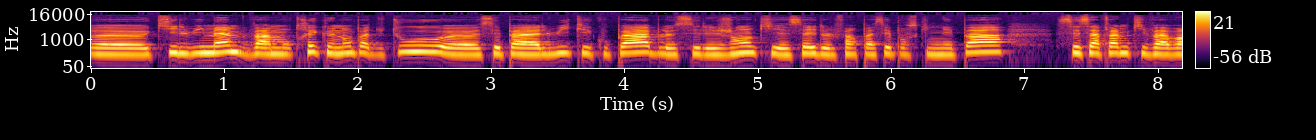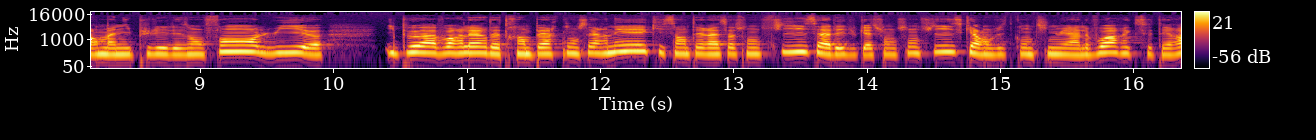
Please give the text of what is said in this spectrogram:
euh, qui lui-même va montrer que non, pas du tout, euh, c'est pas lui qui est coupable, c'est les gens qui essayent de le faire passer pour ce qu'il n'est pas, c'est sa femme qui va avoir manipulé les enfants, lui, euh, il peut avoir l'air d'être un père concerné, qui s'intéresse à son fils, à l'éducation de son fils, qui a envie de continuer à le voir, etc.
